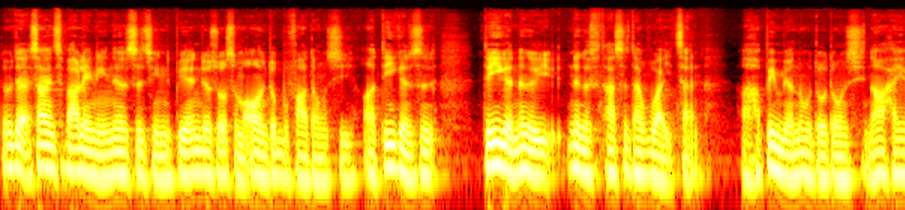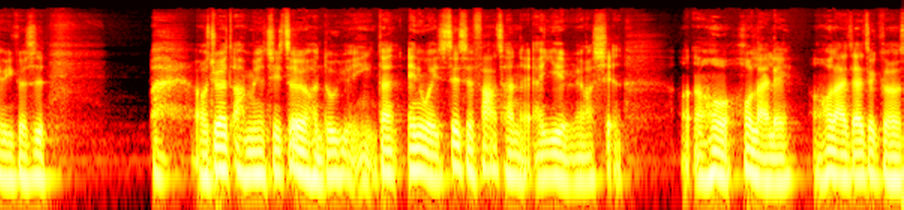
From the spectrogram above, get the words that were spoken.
对不对？上一次八零零那个事情，别人就说什么哦，你都不发东西啊？第一个是第一个那个那个是他是在外站啊，并没有那么多东西。然后还有一个是。哎，我觉得啊，没有，其实这有很多原因。但 anyway，这次发餐了，哎，也有人要嫌。然后后来嘞，后来在这个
